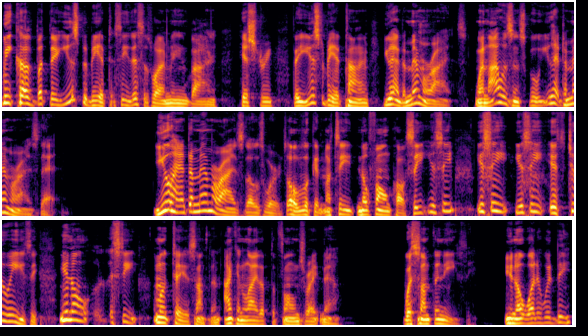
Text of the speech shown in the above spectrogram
Because, but there used to be a, see, this is what I mean by history. There used to be a time you had to memorize. When I was in school, you had to memorize that. You had to memorize those words. Oh, look at my, see, no phone call. See, you see, you see, you see, it's too easy. You know, see, I'm going to tell you something. I can light up the phones right now with something easy. You know what it would be?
